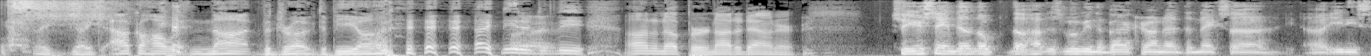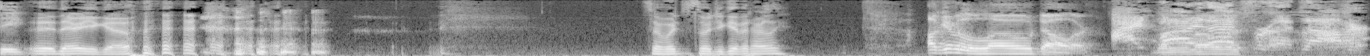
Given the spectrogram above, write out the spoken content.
like like alcohol was not the drug to be on I needed to be on an upper not a downer So you're saying they'll, they'll they'll have this movie in the background at the next uh, uh, EDC? Uh, there you go so what so would you give it Harley I'll give it a low dollar. I'd The buy that lowest- for a dollar.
